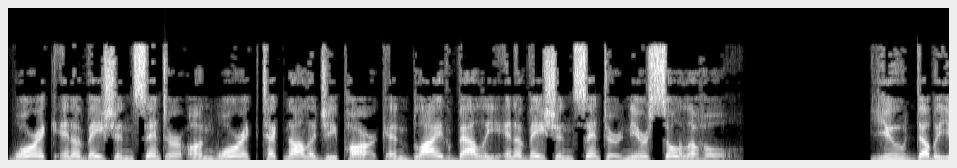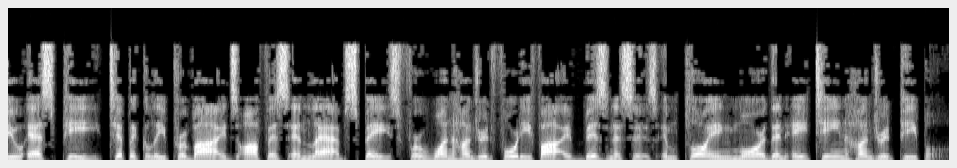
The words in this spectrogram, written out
Warwick Innovation Centre on Warwick Technology Park and Blythe Valley Innovation Centre near Solihull. UWSP typically provides office and lab space for 145 businesses employing more than 1,800 people.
